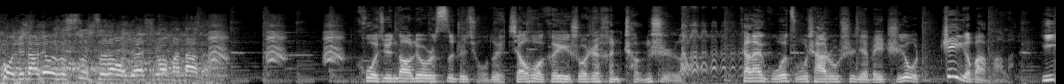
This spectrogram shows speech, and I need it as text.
扩军到六十四支了，我觉得希望蛮大的。扩军到六十四支球队，小伙可以说是很诚实了。看来国足杀入世界杯只有这个办法了。一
